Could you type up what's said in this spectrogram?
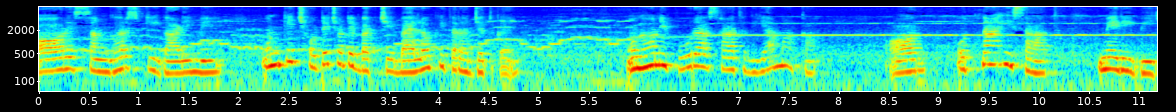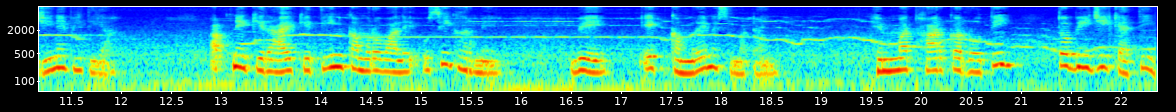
और इस संघर्ष की गाड़ी में उनके छोटे छोटे बच्चे बैलों की तरह जुट गए। उन्होंने पूरा साथ दिया माँ का और उतना ही साथ मेरी बीजी ने भी दिया। अपने किराए के तीन कमरों वाले उसी घर में वे एक कमरे में सिमट आई। हिम्मत हार कर रोती तो बीजी कहती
